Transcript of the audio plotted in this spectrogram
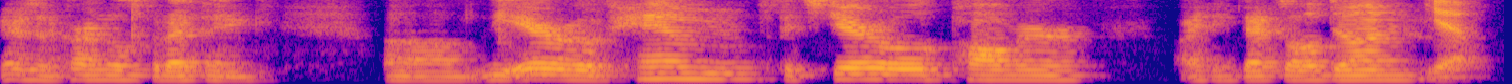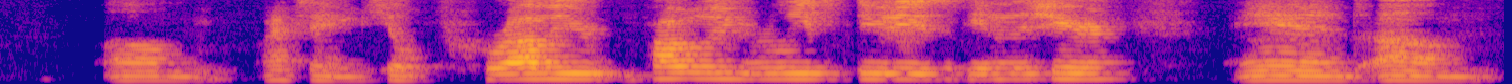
Arizona Cardinals, but I think um, the era of him, Fitzgerald, Palmer, I think that's all done. Yeah, Um, I think he'll probably probably relieve duties at the end of this year, and um,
